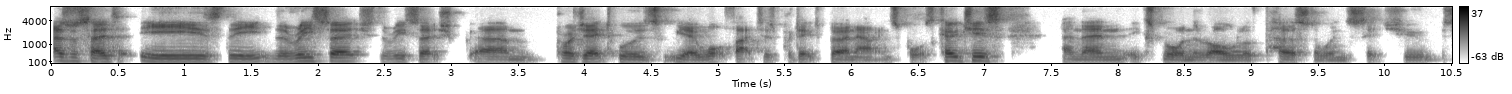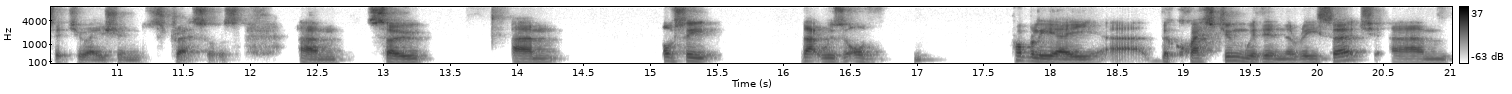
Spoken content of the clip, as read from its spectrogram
as I said, is the the research the research um, project was you know what factors predict burnout in sports coaches, and then exploring the role of personal and situ, situation stressors. Um, so, um, obviously, that was of probably a uh, the question within the research. Um,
